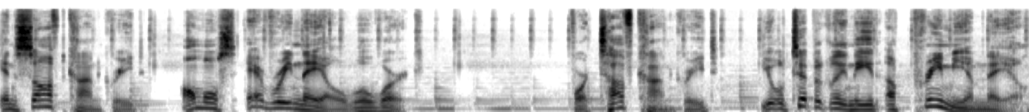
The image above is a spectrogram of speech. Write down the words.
In soft concrete, almost every nail will work. For tough concrete, you will typically need a premium nail.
